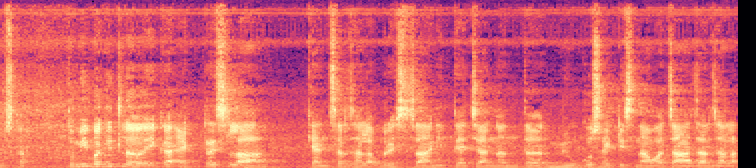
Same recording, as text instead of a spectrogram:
नमस्कार. तुम्ही बघितलं एका ॲक्ट्रेसला कॅन्सर झाला ब्रेस्टचा आणि त्याच्यानंतर म्युकोसायटिस नावाचा आजार झाला.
